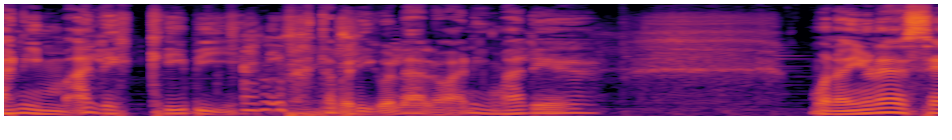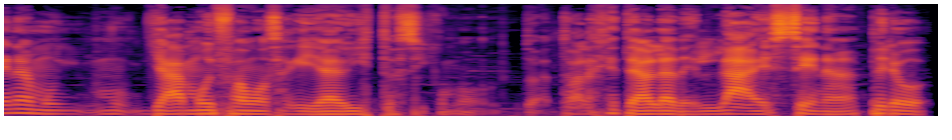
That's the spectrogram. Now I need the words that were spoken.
animales creepy. Animales. Esta película, los animales. Bueno, hay una escena muy, muy- ya muy famosa que ya he visto, así como to- toda la gente habla de la escena, pero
